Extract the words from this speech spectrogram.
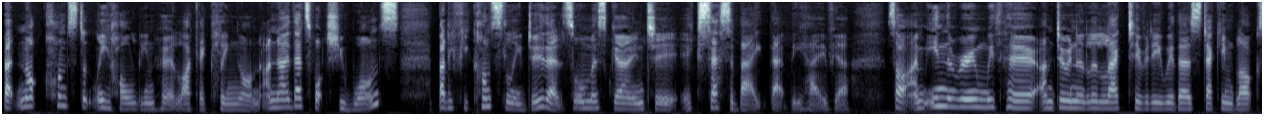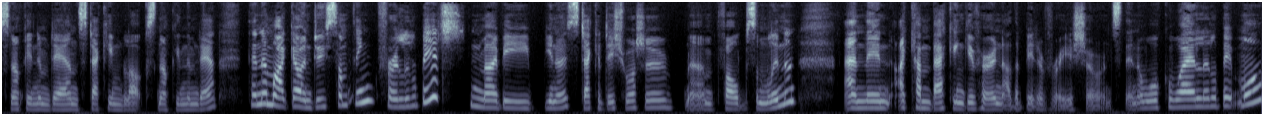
but not constantly holding her like a Klingon. I know that's what she wants, but if you constantly do that, it's almost going to exacerbate that behaviour. So I'm in the room with her, I'm doing a little activity with her, stacking blocks, knocking them down, stacking blocks, knocking them down. Then I might go and do something for a little bit, maybe, you know, stack a dishwasher, um, fold some linen, and then I come back and give her another bit of reassurance. Then I walk away a little bit more,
